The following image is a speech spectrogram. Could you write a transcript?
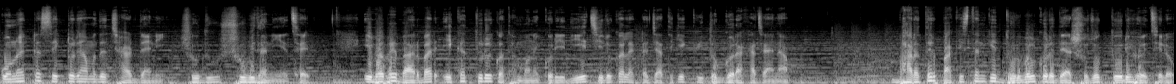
কোনো একটা সেক্টরে আমাদের ছাড় দেয়নি, শুধু সুবিধা নিয়েছে। এভাবে বারবার একাত্তরের কথা মনে করিয়ে দিয়ে চিরকাল একটা জাতিকে কৃতজ্ঞ রাখা যায় না। ভারতের পাকিস্তানকে দুর্বল করে দেওয়ার সুযোগ তৈরি হয়েছিল,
